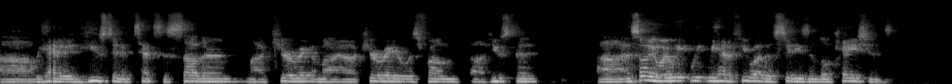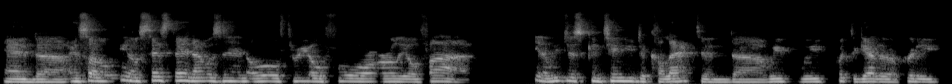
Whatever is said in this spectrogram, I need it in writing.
Uh, we had it in Houston and Texas Southern. My curator, my uh, curator was from uh, Houston. Uh, and so anyway, we, we, we, had a few other cities and locations. And, uh, and so, you know, since then, that was in 03, 04, early 05, you know, we just continued to collect and uh, we've, we've put together a pretty,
